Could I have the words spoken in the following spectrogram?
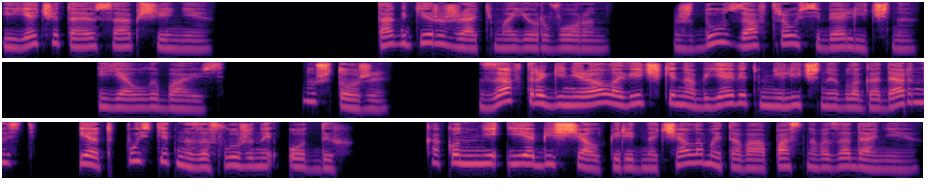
и я читаю сообщение. Так держать, майор Ворон. Жду завтра у себя лично. И я улыбаюсь. Ну что же, Завтра генерал Овечкин объявит мне личную благодарность и отпустит на заслуженный отдых, как он мне и обещал перед началом этого опасного задания.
